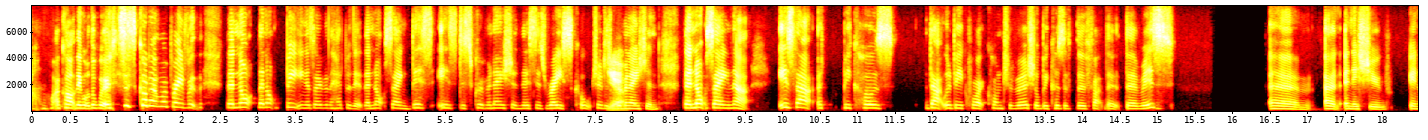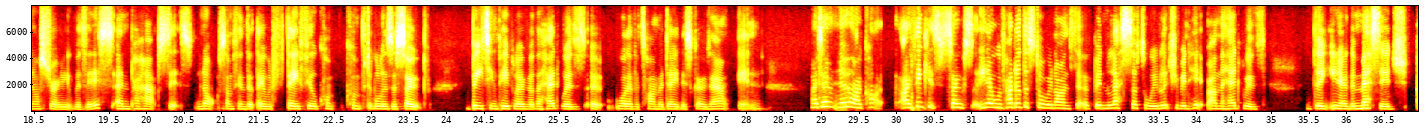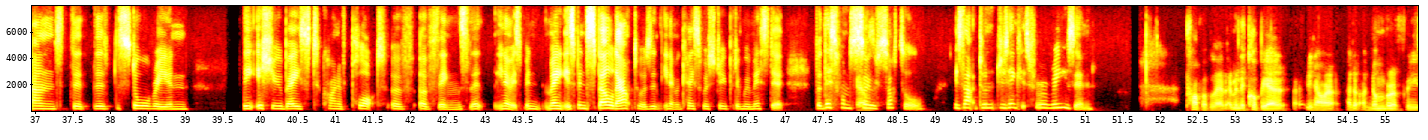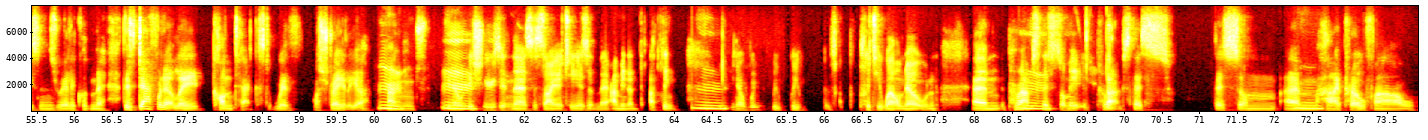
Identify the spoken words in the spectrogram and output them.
I can't think what the word is. It's gone out of my brain. But they're not. They're not beating us over the head with it. They're not saying this is discrimination. This is race, culture discrimination. They're not saying that. Is that a, because that would be quite controversial because of the fact that there is um an, an issue in Australia with this and perhaps it's not something that they would they feel com- comfortable as a soap beating people over the head with at whatever time of day this goes out in. I don't mm. know I can't I think it's so you know we've had other storylines that have been less subtle. We've literally been hit around the head with the you know the message and the the, the story and the issue based kind of plot of of things that you know it's been made it's been spelled out to us in- you know in case we're stupid and we missed it but this one's so subtle is that do, do you think it's for a reason Probably. I mean, there could be a, you know, a, a number of reasons, really, couldn't there? There's definitely context with Australia Mm, and you know mm. issues in their society, isn't there? I mean, I, I think Mm, you know we, we, we it's pretty well known. Um, perhaps Mm. there's some perhaps there's there's some um, Mm. high profile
